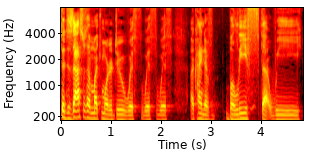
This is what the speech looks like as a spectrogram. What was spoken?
the disasters have much more to do with, with, with a kind of belief that we,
